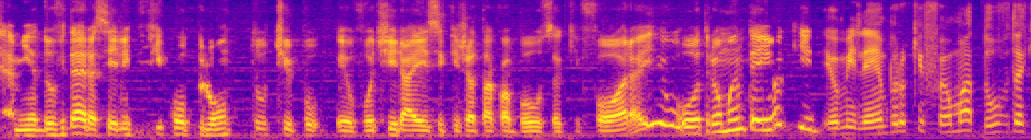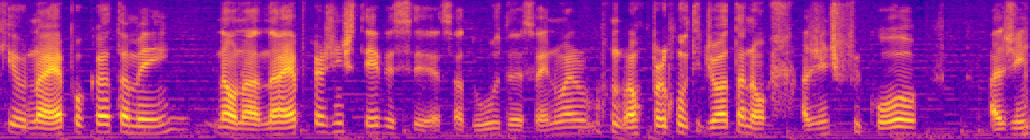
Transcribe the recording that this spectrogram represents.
A minha dúvida era se ele ficou pronto, tipo, eu vou tirar esse que já tá com a bolsa aqui fora e o outro eu mantenho aqui. Eu me lembro que foi uma dúvida que na época também. Não, na, na época a gente teve esse, essa dúvida, isso aí não é, não é uma pergunta idiota, não. A gente ficou. A gente,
